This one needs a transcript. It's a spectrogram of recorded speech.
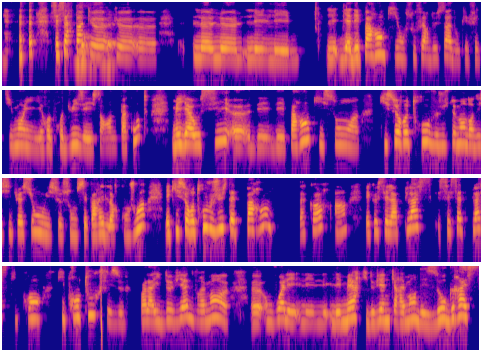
c'est certain que, que le, le, les, les il y a des parents qui ont souffert de ça, donc effectivement, ils reproduisent et ils s'en rendent pas compte. Mais il y a aussi euh, des, parents qui, sont, euh, qui se retrouvent justement dans des situations où ils se sont séparés de leur conjoint et qui se retrouvent juste être parents d'accord hein, Et que c'est la place, c'est cette place qui prend, qui prend tout chez eux. Voilà, ils deviennent vraiment, euh, on voit les, les, les, mères qui deviennent carrément des ogresses.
